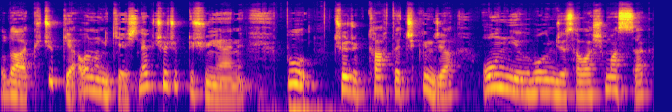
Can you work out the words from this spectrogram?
o daha küçük ya 10-12 yaşında bir çocuk düşün yani. Bu çocuk tahta çıkınca 10 yıl boyunca savaşmazsak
